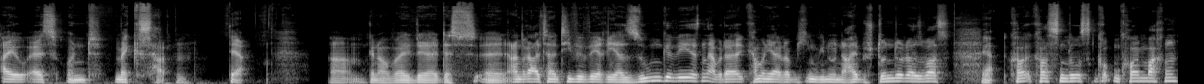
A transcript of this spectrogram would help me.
iOS und Macs hatten. Ja. Ähm, genau, weil der, das äh, andere Alternative wäre ja Zoom gewesen, aber da kann man ja, glaube ich, irgendwie nur eine halbe Stunde oder sowas ja. ko kostenlos einen Gruppencall machen.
